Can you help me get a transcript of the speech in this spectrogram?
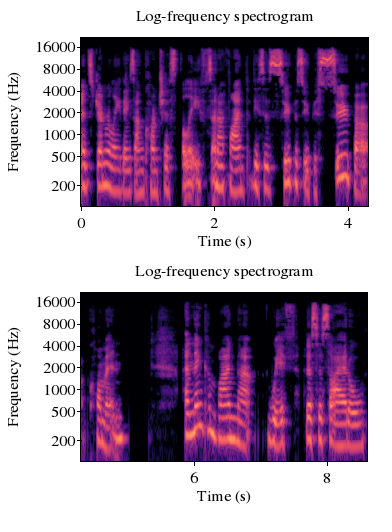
It's generally these unconscious beliefs. And I find that this is super, super, super common. And then combine that with the societal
